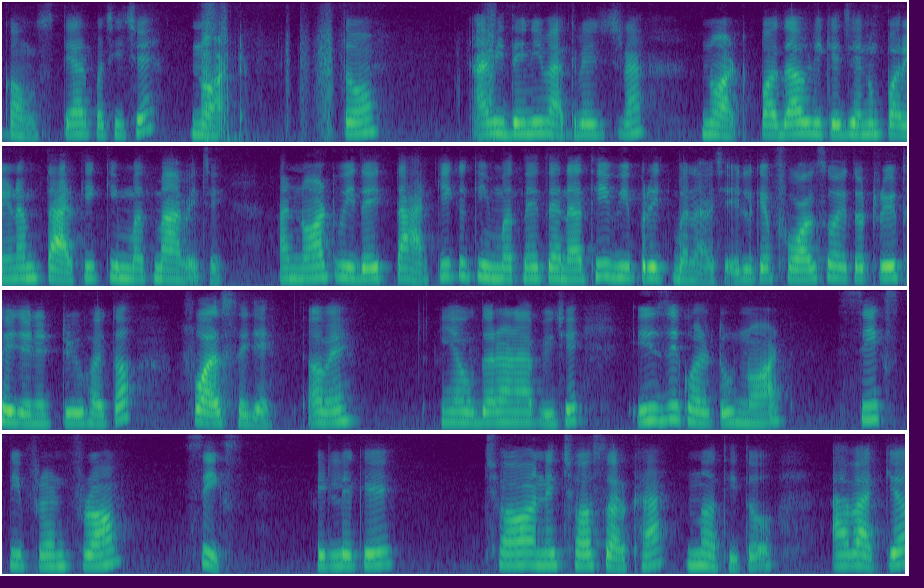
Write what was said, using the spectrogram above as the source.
કૌંસ. ત્યાર પછી છે નોટ. તો આ વિધેયની વાક્યરચના નોટ, પદાવલી કે જેનું પરિણામ તાર્કિક કિંમતમાં આવે છે. આ નોટ વિધેય તાર્કિક કિંમતને તેનાથી વિપરીત બનાવે છે. એટલે કે ફોલ્સ હોય તો ટ્રુ થઈ જાય ને ટ્રુ હોય તો ફોલ્સ થઈ જાય. હવે અહીંયા ઉદાહરણ આપ્યું છે. Is equal to not six different from six એટલે કે છ અને છ સરખા નથી. તો આ વાક્ય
